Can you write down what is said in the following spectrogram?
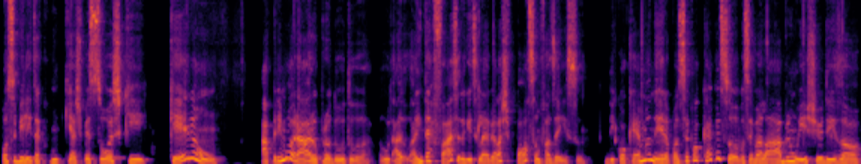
possibilita que as pessoas que queiram aprimorar o produto, a, a, interface do GitLab, elas possam fazer isso, de qualquer maneira, pode ser qualquer pessoa. Você vai lá, abre um issue e diz, ó,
